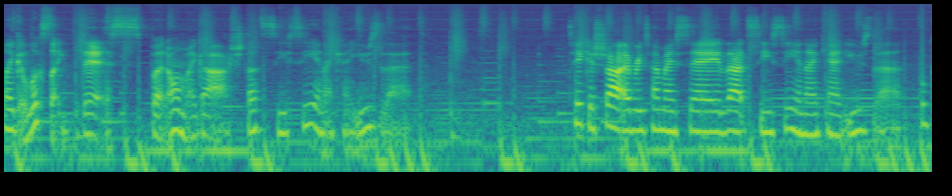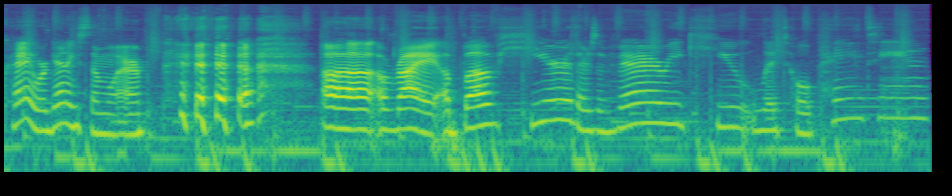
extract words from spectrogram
like it looks like this, but oh my gosh, that's CC and I can't use that take a shot every time I say that CC and I can't use that. Okay, we're getting somewhere. uh, alright, above here there's a very cute little painting.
